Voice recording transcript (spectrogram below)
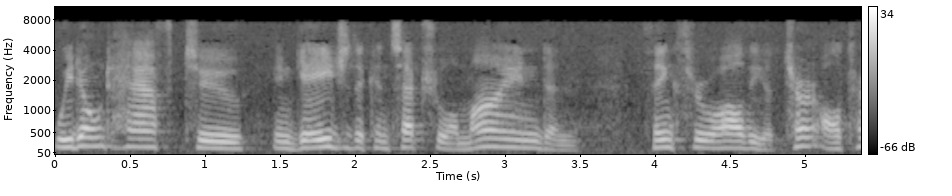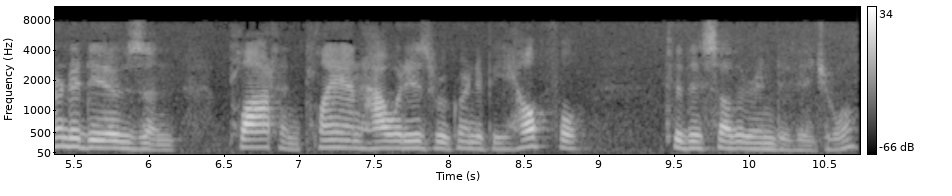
We don't have to engage the conceptual mind and think through all the alternatives and plot and plan how it is we're going to be helpful to this other individual.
